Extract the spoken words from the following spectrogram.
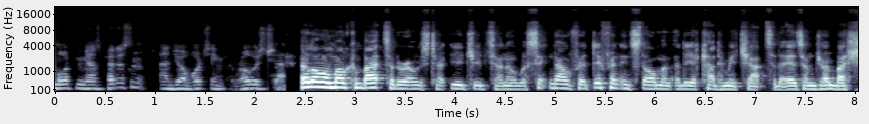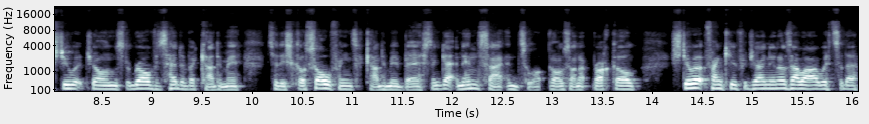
Morten Gamst Pedersen, and you're watching Rovers Chat. Hello and welcome back to the Rovers Chat YouTube channel. We're sitting down for a different instalment of the Academy Chat today as I'm joined by Stuart Jones, the Rovers head of Academy, to discuss all things Academy based and get an insight into what goes on at Brockhall. Stuart, thank you for joining us. How are we today?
